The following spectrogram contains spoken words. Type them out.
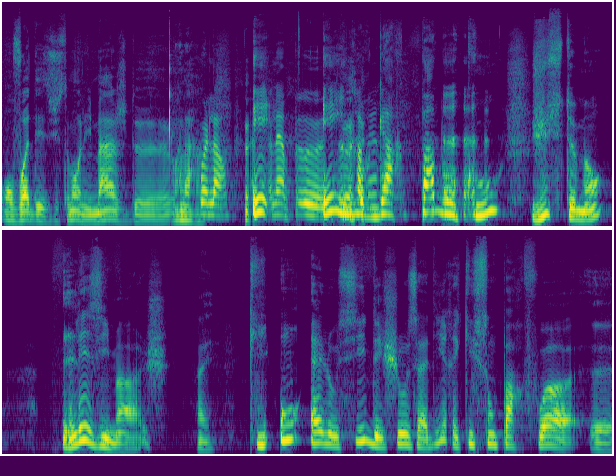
On, voit des, justement l'image de... Voilà. Et, un peu et ils ne regardent pas beaucoup, justement, les images qui ont, elles aussi, des choses à dire et qui sont parfois euh,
